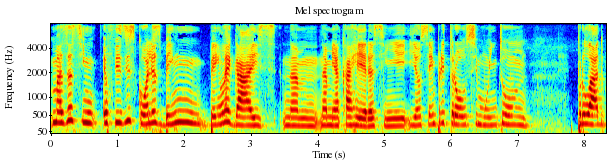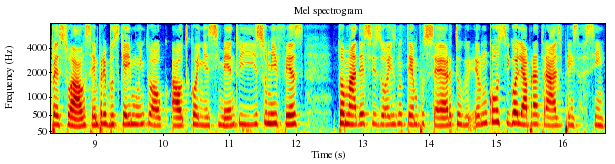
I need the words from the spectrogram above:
Mas, assim, eu fiz escolhas bem, bem legais na, na minha carreira, assim. E, e eu sempre trouxe muito pro lado pessoal. Sempre busquei muito au- autoconhecimento. E isso me fez tomar decisões no tempo certo. Eu não consigo olhar para trás e pensar assim...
